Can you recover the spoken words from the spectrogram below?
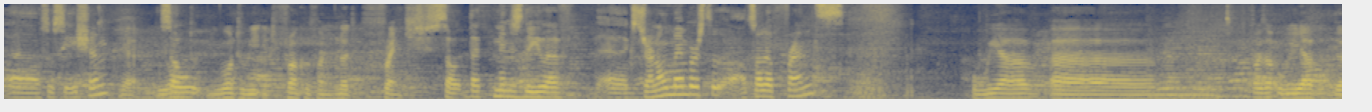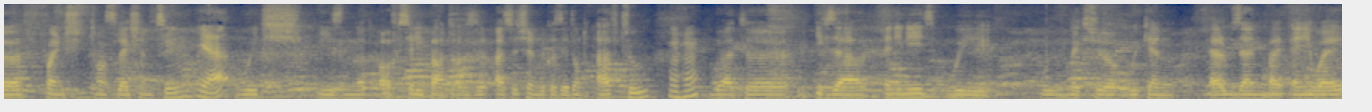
uh, association. Yeah. We So- want to, we want to be it francophone, not French. So that means do you have uh, external members to, outside of France? We have, um, for example, we have the French translation team, Yeah. which is not officially part of the association because they don't have to. But uh, if there are any needs, we we make sure we can help them by any way.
